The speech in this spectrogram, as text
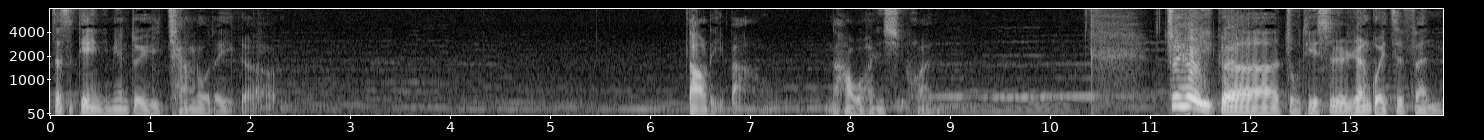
这是电影里面对于强弱的一个道理吧，然后我很喜欢。最后一个主题是人鬼之分，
